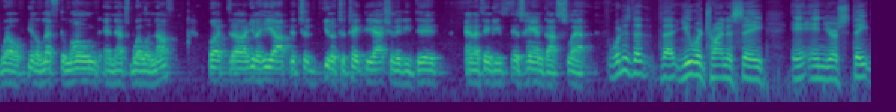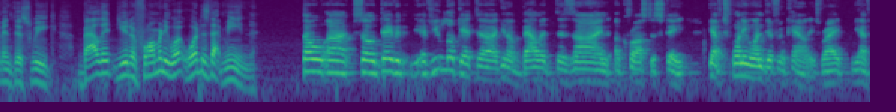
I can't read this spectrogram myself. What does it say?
well, you know, left alone, and that's well enough. But uh, you know, he opted to you know to take the action that he did, and I think his hand got slapped. What is that that you were trying to say in, in your statement this week? Ballot uniformity. What what does that mean? So, uh, so David, if you look at uh, you know ballot design across the state, you have 21 different counties, right? You have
